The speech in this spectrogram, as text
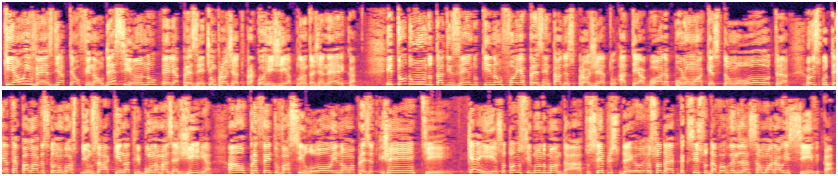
que ao invés de até o final desse ano ele apresente um projeto para corrigir a planta genérica, e todo mundo está dizendo que não foi apresentado esse projeto até agora por uma questão ou outra. Eu escutei até palavras que eu não gosto de usar aqui na tribuna, mas é gíria. Ah, o prefeito vacilou e não apresentou. Gente, que é isso? Eu estou no segundo mandato, sempre estudei. Eu, eu sou da época que se estudava organização moral e cívica.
